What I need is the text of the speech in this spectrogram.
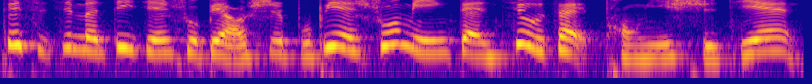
对此，金门地检署表示不便说明，但就在同一时间。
